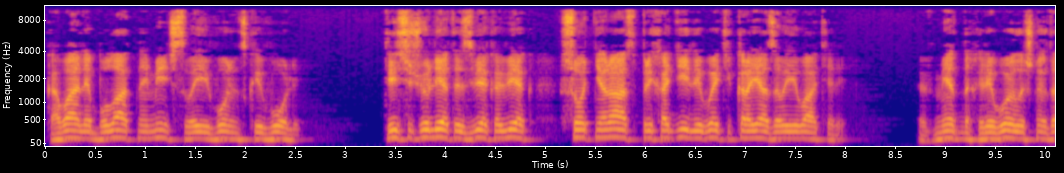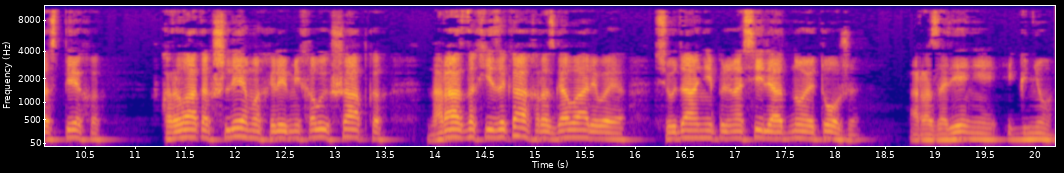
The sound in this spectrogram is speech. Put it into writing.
ковали булатный меч своей воинской воли. Тысячу лет из века в век сотни раз приходили в эти края завоеватели. В медных или войлочных доспехах, в крылатых шлемах или в меховых шапках, на разных языках разговаривая, Сюда они приносили одно и то же — разорение и гнет.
